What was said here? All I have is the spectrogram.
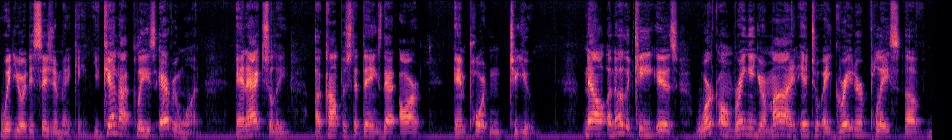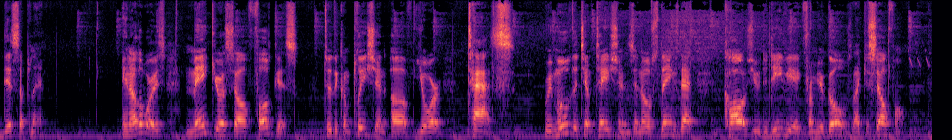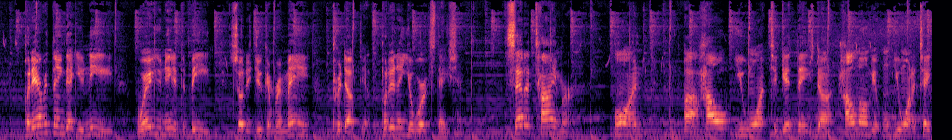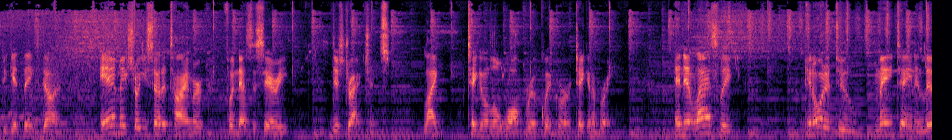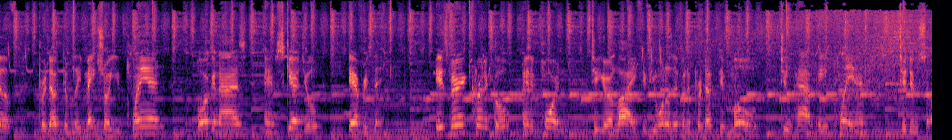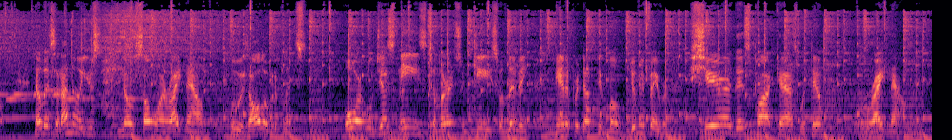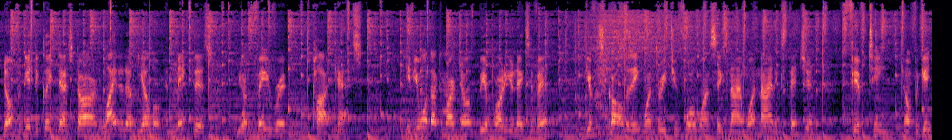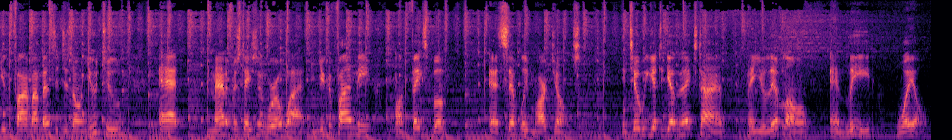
with your decision making. You cannot please everyone and actually accomplish the things that are important to you. Now, another key is work on bringing your mind into a greater place of discipline. In other words, make yourself focus to the completion of your tasks. Remove the temptations and those things that cause you to deviate from your goals, like your cell phone. Put everything that you need where you need it to be so that you can remain productive. Put it in your workstation. Set a timer on uh, how you want to get things done, how long it, you want to take to get things done, and make sure you set a timer for necessary distractions, like taking a little walk real quick or taking a break. And then lastly, in order to maintain and live productively, make sure you plan, organize, and schedule everything. It's very critical and important to your life if you want to live in a productive mode to have a plan to do so. Now, listen, I know you know someone right now who is all over the place or who just needs to learn some keys for living in a productive mode. Do me a favor, share this podcast with them right now. Don't forget to click that star, light it up yellow, and make this your favorite podcast. If you want Dr. Mark Jones to be a part of your next event, give us a call at 813-241-6919, extension 15. Don't forget you can find my messages on YouTube at Manifestation Worldwide, and you can find me on Facebook as simply Mark Jones. Until we get together next time, may you live long and lead well.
